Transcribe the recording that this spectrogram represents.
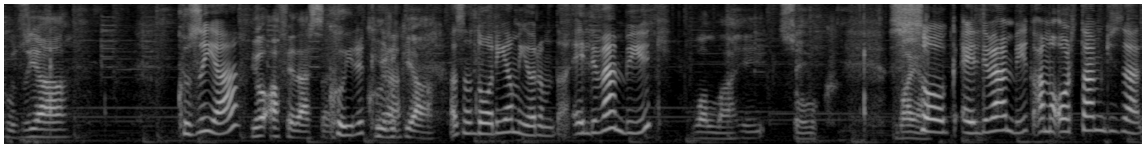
kuzu yağı. kuzu yağı, Yo affedersin. kuyruk, Kuyruk yağı. yağı. Aslında doğrayamıyorum da. Eldiven büyük. Vallahi soğuk. Bayağı. Soğuk, eldiven büyük ama ortam güzel.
